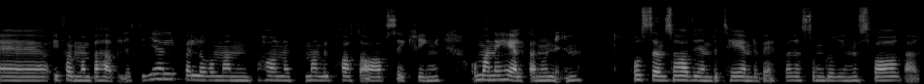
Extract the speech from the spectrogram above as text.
Eh, ifall man behöver lite hjälp eller om man har något man vill prata av sig kring. Och man är helt anonym. Och sen så har vi en beteendevetare som går in och svarar.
